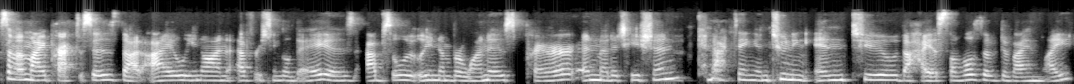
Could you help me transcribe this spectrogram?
some of my practices that I lean on every single day is absolutely number one is prayer and meditation, connecting and tuning into the highest levels of divine light,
